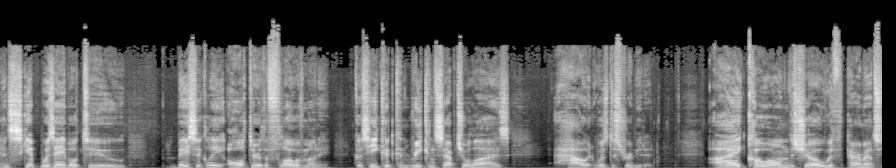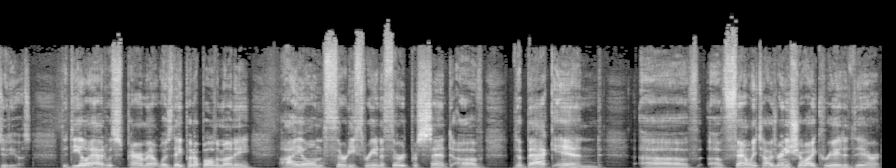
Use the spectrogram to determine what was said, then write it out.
And Skip was able to basically alter the flow of money because he could con- reconceptualize how it was distributed. I co owned the show with Paramount Studios. The deal I had with Paramount was they put up all the money. I owned 33 and a third percent of the back end of, of Family Ties or any show I created there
